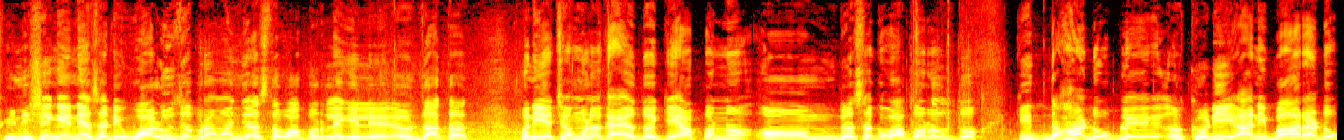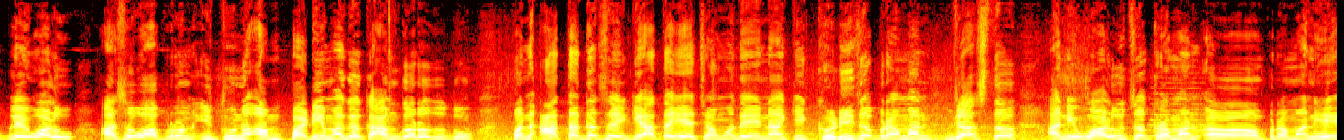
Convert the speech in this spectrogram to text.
फिनिशिंग येण्यासाठी वाळूचं प्रमाण जास्त वापरले गेले जातात. पण याच्यामुळं काय होतं की आपण जसं का वापरत होतो की दहा टोपले खडी आणि बारा टोपले वाळू असं वापरून इथून आम पाठीमागं काम करत होतो. पण आता कसं आहे की आता याच्यामध्ये आहे ना की खडीचं प्रमाण जास्त आणि वाळूचं प्रमाण प्रमाण हे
